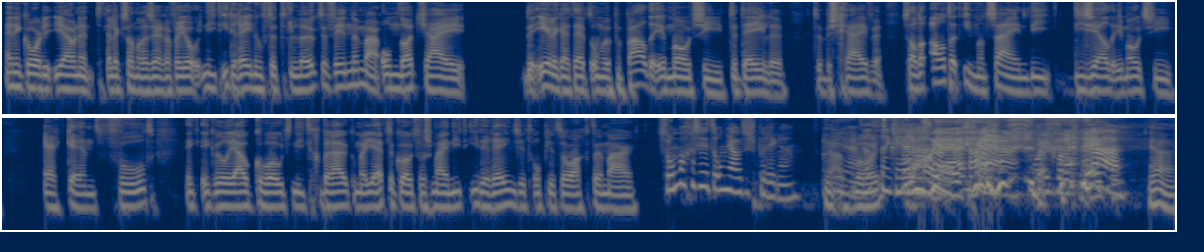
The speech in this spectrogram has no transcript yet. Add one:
En ik hoorde jou net, Alexandra, zeggen van... joh, niet iedereen hoeft het leuk te vinden... maar omdat jij de eerlijkheid hebt om een bepaalde emotie te delen, te beschrijven... zal er altijd iemand zijn die diezelfde emotie erkent, voelt. Ik, ik wil jouw quote niet gebruiken, maar je hebt de quote volgens mij... niet iedereen zit op je te wachten, maar... Sommigen zitten om jou te springen. Ja, Ja, mooi. Dat vind ik heel Ja. mooi. Ja. Ja,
